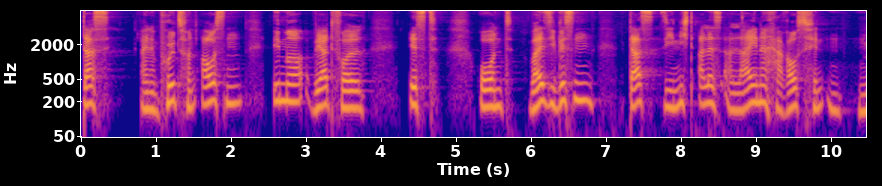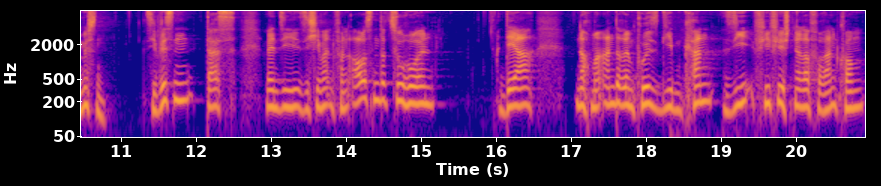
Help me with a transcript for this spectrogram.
dass ein Impuls von außen immer wertvoll ist und weil sie wissen, dass sie nicht alles alleine herausfinden müssen. Sie wissen, dass wenn sie sich jemanden von außen dazu holen, der nochmal andere Impulse geben kann, sie viel, viel schneller vorankommen.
